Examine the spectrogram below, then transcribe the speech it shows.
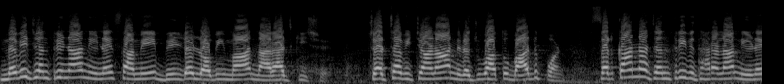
નવી જંત્રીના નિર્ણય સામે બિલ્ડર લોબીમાં નારાજગી છે. ચર્ચા વિચારણા અને રજૂઆતો બાદ પણ સરકારના જંત્રી વધારાના નિર્ણય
